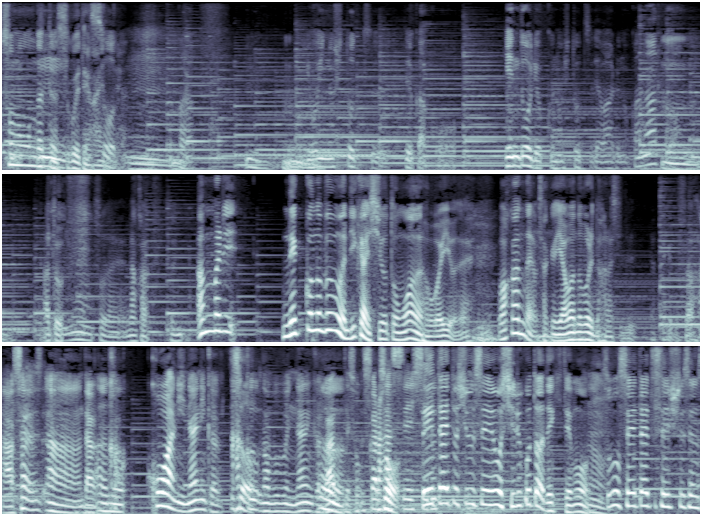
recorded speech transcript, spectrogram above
その問題ってすごいでかいそうだねうん。だから、うん、要因の一つというかこう原動力のかなと。うん。うんあとね。そうだね。なんかあんまり根っこの部分は理解しようと思わない方がいいよね。わかんないよ。さっきの山登りの話でやったけどさ。あさあだからかあのコアに何か核の部分に何かがあって、う。んそこから発生してる生態と習性を知ることはできても、うん。その生態と習性の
